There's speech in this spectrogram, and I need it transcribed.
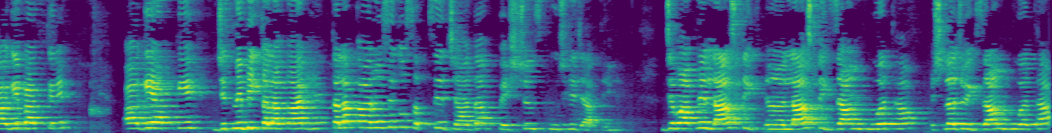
आगे बात करें। आगे आपके जितने भी कलाकार हैं, कलाकारों से तो सबसे ज़्यादा क्वेश्चन पूछे जाते हैं। जब आपने लास्ट लास्ट एग्ज़ाम हुआ था, पिछला जो एग्ज़ाम हुआ था,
